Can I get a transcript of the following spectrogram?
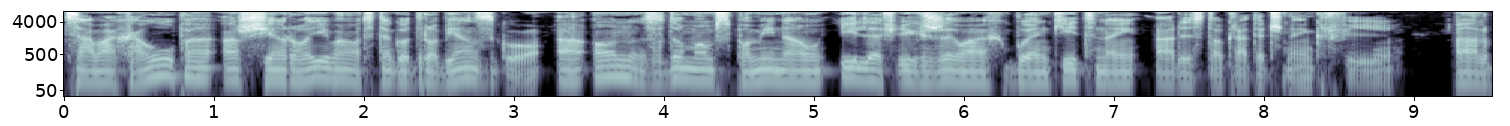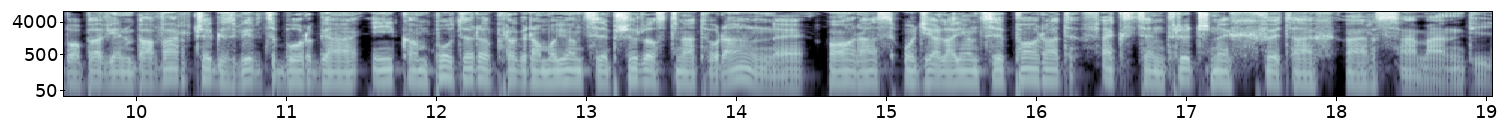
Cała chałupa aż się roiła od tego drobiazgu, a on z dumą wspominał, ile w ich żyłach błękitnej, arystokratycznej krwi. Albo pewien Bawarczyk z Würzburga i komputer programujący przyrost naturalny oraz udzielający porad w ekscentrycznych chwytach Arsamandi.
